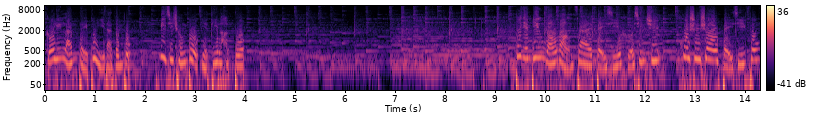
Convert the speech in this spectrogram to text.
格陵兰北部一带分布，密集程度也低了很多。多年冰往往在北极核心区，或是受北极风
